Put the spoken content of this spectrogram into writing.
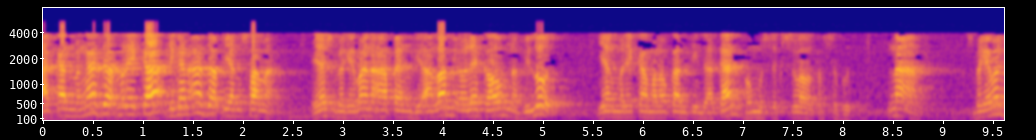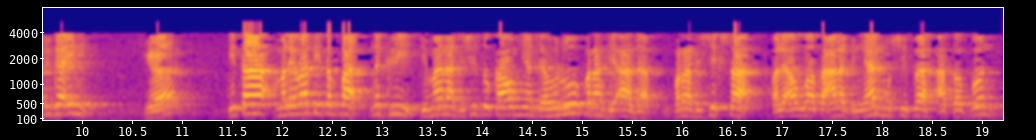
akan mengazab mereka dengan azab yang sama ya sebagaimana apa yang dialami oleh kaum Nabi Lut yang mereka melakukan tindakan homoseksual tersebut. Nah, sebagaimana juga ini, ya, kita melewati tempat negeri di mana di situ kaumnya dahulu pernah diadab, pernah disiksa oleh Allah Taala dengan musibah ataupun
